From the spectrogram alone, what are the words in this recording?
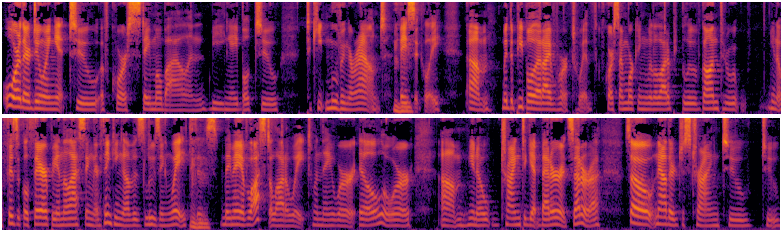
or they're doing it to of course stay mobile and being able to to keep moving around basically. Um, with the people that i've worked with of course i'm working with a lot of people who've gone through you know physical therapy and the last thing they're thinking of is losing weight because they may have lost a lot of weight when they were ill or um, you know trying to get better etc so now they're just trying to to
